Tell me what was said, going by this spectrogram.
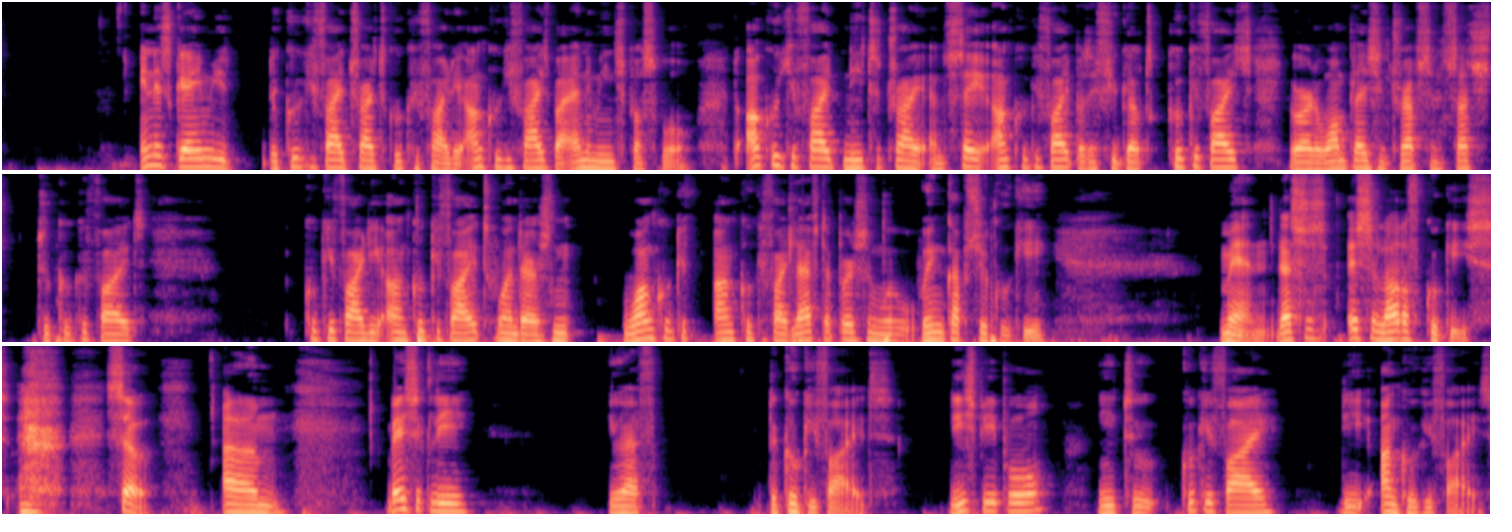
in this game, you, the cookified try to cookify the uncookified by any means possible. The uncookified need to try and stay uncookified, but if you got cookified, you are the one placing traps and such to cookified, cookify the uncookified. When there's one cookie uncookified left, the person will win capture cookie. Man, that's just it's a lot of cookies. so, um, basically, you have the cookified. These people need to cookify the uncookified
